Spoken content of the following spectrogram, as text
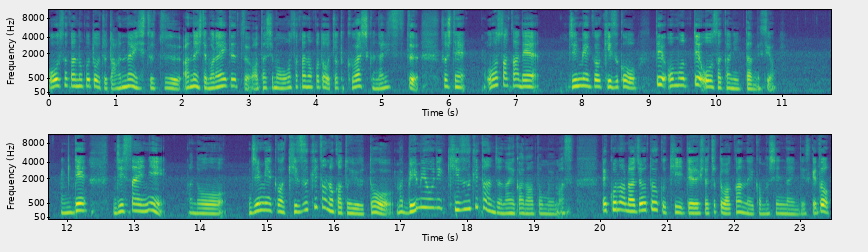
大阪のことをちょっと案内しつつ、案内してもらいつつ、私も大阪のことをちょっと詳しくなりつつ、そして大阪で人脈を築こうって思って大阪に行ったんですよ。で、実際に、あの、人脈は気づけたのかというと、まあ、微妙に気づけたんじゃないかなと思います。で、このラジオトーク聞いてる人はちょっとわかんないかもしれないんですけど、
